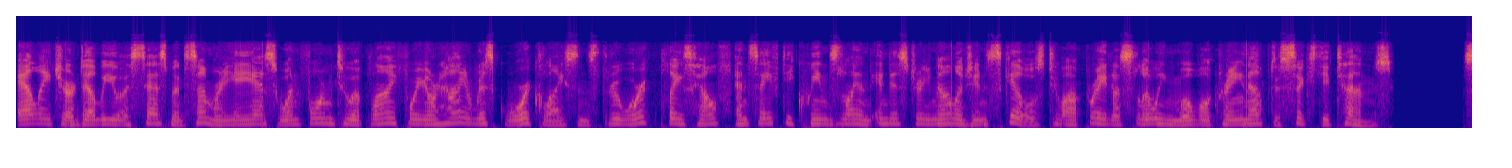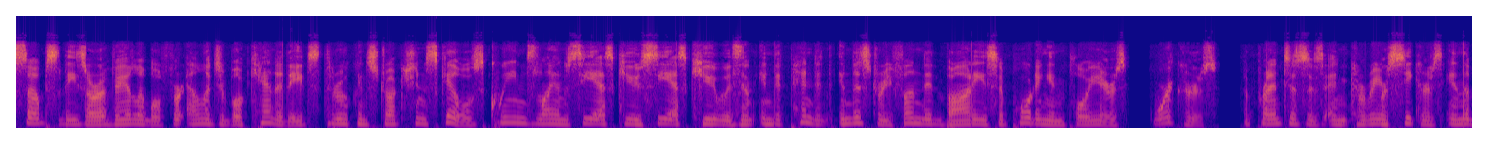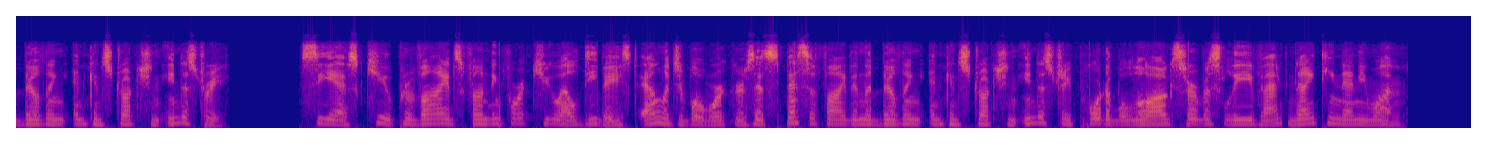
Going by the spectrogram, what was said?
LHRW Assessment Summary AS1 form to apply for your high-risk work license through Workplace Health and Safety Queensland Industry Knowledge and Skills to operate a slewing mobile crane up to 60 tons. Subsidies are available for eligible candidates through Construction Skills Queensland CSQ CSQ is an independent industry-funded body supporting employers, workers, apprentices and career seekers in the building and construction industry. CSQ provides funding for QLD-based eligible workers as specified in the Building and Construction Industry Portable Long Service Leave Act 1991.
